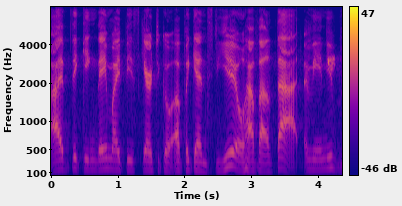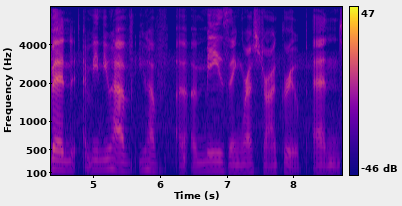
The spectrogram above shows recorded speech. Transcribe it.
I'm thinking they might be scared to go up against you. How about that? I mean, you've been I mean, you have you have an amazing restaurant group and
